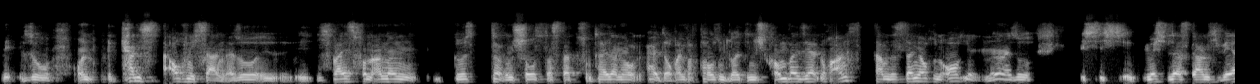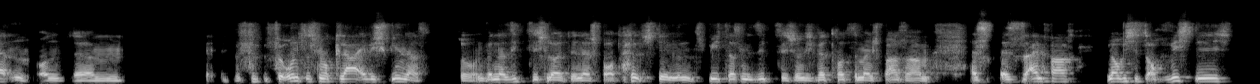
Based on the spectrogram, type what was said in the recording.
ne? So, und kann ich auch nicht sagen. Also ich weiß von anderen größeren Shows, dass da zum Teil dann halt auch einfach tausend Leute nicht kommen, weil sie halt noch Angst haben. Das ist dann ja auch in Ordnung. Ne? Also ich, ich möchte das gar nicht werten. Und ähm, für uns ist nur klar, ey, wir spielen das. So, und wenn da 70 Leute in der Sporthalle stehen, dann spiele ich das mit 70 und ich werde trotzdem meinen Spaß haben. Es, es ist einfach, glaube ich, ist auch wichtig,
